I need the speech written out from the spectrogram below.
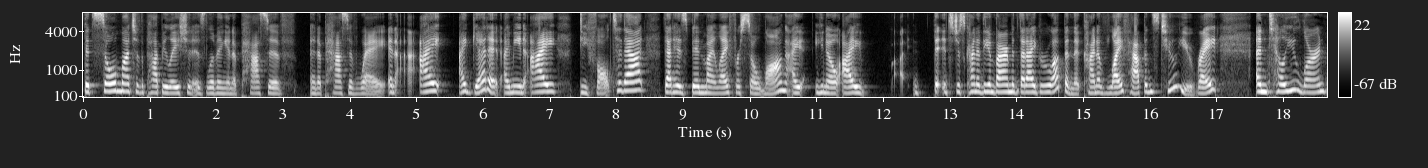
that so much of the population is living in a passive in a passive way. And I I get it. I mean, I default to that. That has been my life for so long. I, you know, I, it's just kind of the environment that I grew up in, that kind of life happens to you, right? Until you learn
